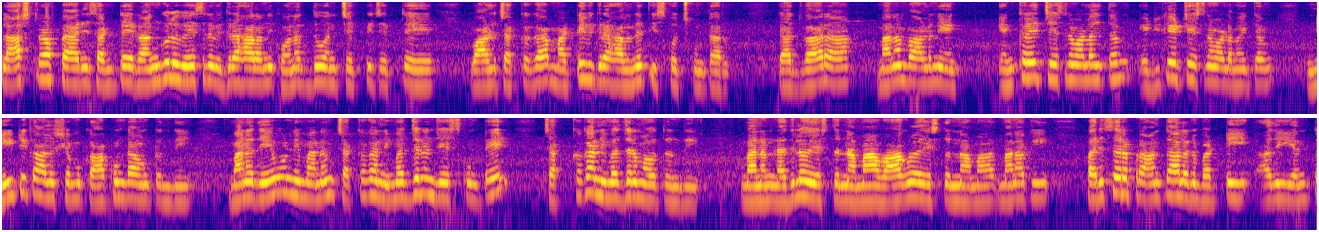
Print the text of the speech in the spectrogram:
ప్లాస్టర్ ఆఫ్ ప్యారిస్ అంటే రంగులు వేసిన విగ్రహాలని కొనద్దు అని చెప్పి చెప్తే వాళ్ళు చక్కగా మట్టి విగ్రహాలనే తీసుకొచ్చుకుంటారు. తద్వారా మనం వాళ్ళని ఎంకరేజ్ చేసిన వాళ్ళైతాం ఎడ్యుకేట్ చేసిన వాళ్ళమైతాం నీటి కాలుష్యము కాకుండా ఉంటుంది. మన దేవుణ్ణి మనం చక్కగా నిమజ్జనం చేసుకుంటే చక్కగా నిమజ్జనం అవుతుంది. మనం నదిలో వేస్తున్నామా వాగులో వేస్తున్నామా మనకి పరిసర ప్రాంతాలను బట్టి అది ఎంత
